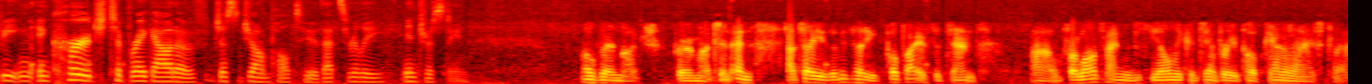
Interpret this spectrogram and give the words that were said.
being encouraged to break out of just John Paul II. That's really interesting. Oh, very much, very much. And and I'll tell you, let me tell you, Pope Pius X, uh, for a long time, he was the only contemporary pope canonized. Uh,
